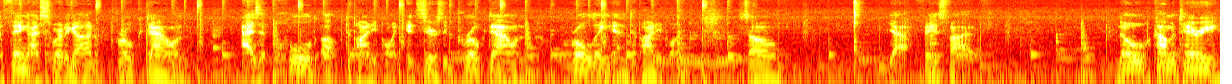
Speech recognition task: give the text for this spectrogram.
The thing, I swear to God, broke down as it pulled up to Piney Point. It seriously broke down rolling into Piney Point. So, yeah, phase five. No commentary,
